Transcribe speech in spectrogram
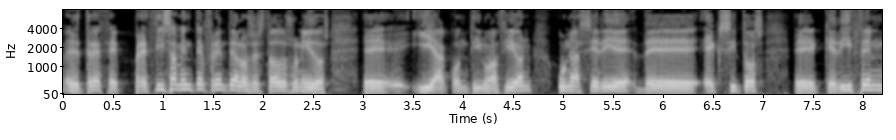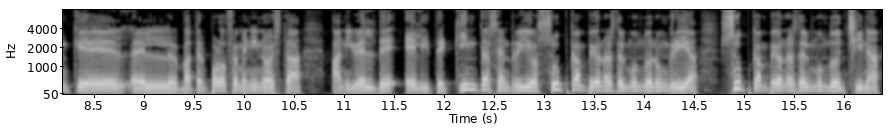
Eh, 13, precisamente frente a los Estados Unidos eh, y a continuación una serie de éxitos eh, que dicen que el, el waterpolo femenino está a nivel de élite. Quintas en Río, subcampeonas del mundo en Hungría, subcampeonas del mundo en China,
